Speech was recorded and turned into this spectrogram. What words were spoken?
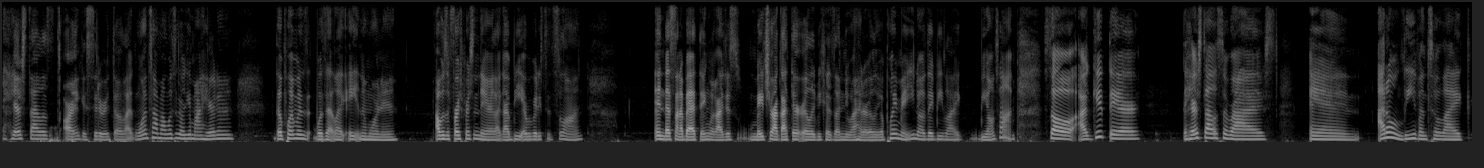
hairstylists are inconsiderate though. Like one time I went to go get my hair done, the appointment was at like eight in the morning. I was the first person there. Like I beat everybody to the salon. And that's not a bad thing. Like I just made sure I got there early because I knew I had an early appointment. You know, they'd be like, be on time. So I get there, the hairstylist arrives, and I don't leave until like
